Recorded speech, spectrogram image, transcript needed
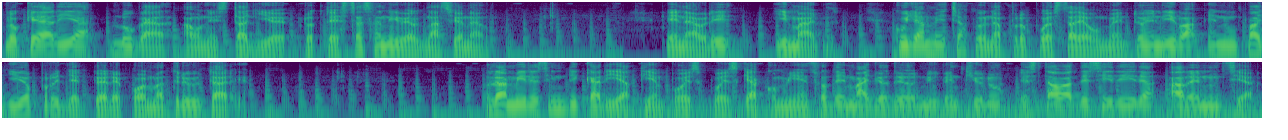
lo que daría lugar a un estallido de protestas a nivel nacional. En abril y mayo, cuya mecha fue una propuesta de aumento en IVA en un fallido proyecto de reforma tributaria. Ramírez indicaría tiempo después que a comienzos de mayo de 2021 estaba decidida a renunciar,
